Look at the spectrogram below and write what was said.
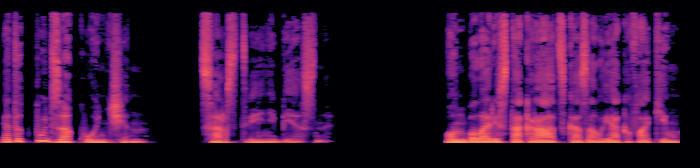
Этот путь закончен. Царствие небесное. Он был аристократ, сказал Яков Аким,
